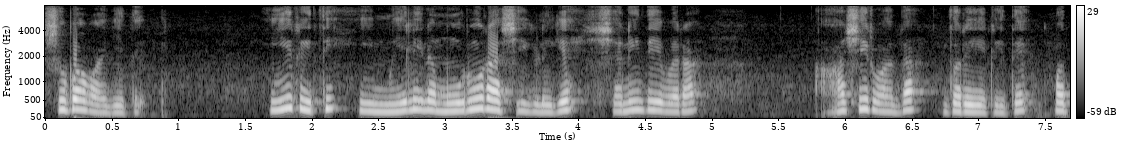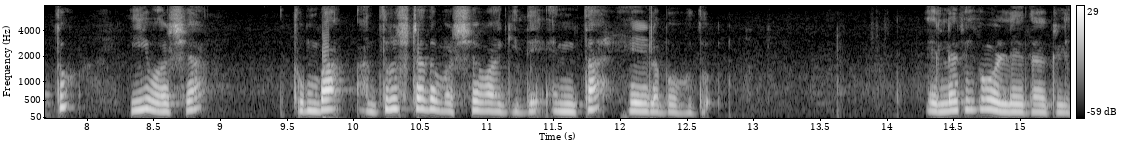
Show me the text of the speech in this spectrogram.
ಶುಭವಾಗಿದೆ. ಈ ರೀತಿ ಈ ಮೇಲಿನ ಮೂರೂ ರಾಶಿಗಳಿಗೆ ಶನಿದೇವರ ಆಶೀರ್ವಾದ ದೊರೆಯಲಿದೆ ಮತ್ತು ಈ ವರ್ಷ ತುಂಬ ಅದೃಷ್ಟದ ವರ್ಷವಾಗಿದೆ ಅಂತ ಹೇಳಬಹುದು. ಎಲ್ಲರಿಗೂ ಒಳ್ಳೆಯದಾಗಲಿ.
